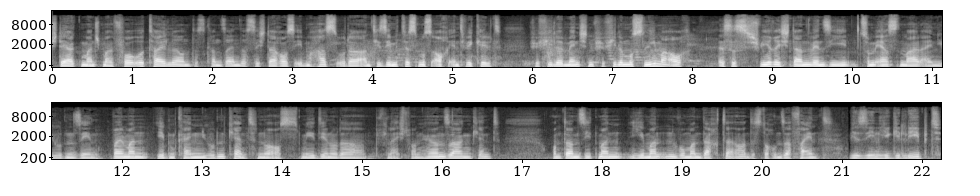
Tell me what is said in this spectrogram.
stärken manchmal Vorurteile und es kann sein, dass sich daraus eben Hass oder Antisemitismus auch entwickelt. Für viele Menschen, für viele Muslime auch. Es ist schwierig dann, wenn sie zum ersten Mal einen Juden sehen, weil man eben keinen Juden kennt, nur aus Medien oder vielleicht von Hörensagen kennt. Und dann sieht man jemanden, wo man dachte, oh, das ist doch unser Feind. Wir sehen hier gelebt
